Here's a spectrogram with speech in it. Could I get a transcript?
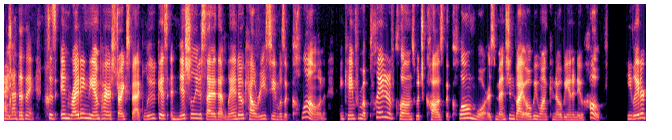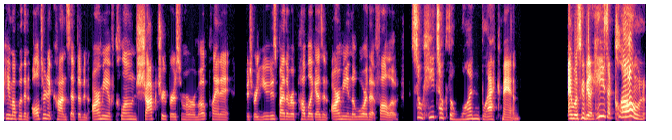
I said the thing. It says in writing The Empire Strikes Back, Lucas initially decided that Lando Calrissian was a clone and came from a planet of clones which caused the Clone Wars mentioned by Obi-Wan Kenobi in A New Hope. He later came up with an alternate concept of an army of clone shock troopers from a remote planet which were used by the Republic as an army in the war that followed. So he took the one black man and was going to be like, "He's a clone."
